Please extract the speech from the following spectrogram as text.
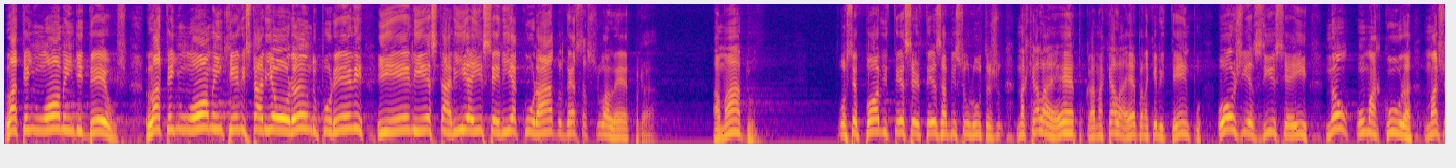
lá tem um homem de Deus, lá tem um homem que ele estaria orando por ele e ele estaria e seria curado dessa sua lepra. Amado, você pode ter certeza absoluta, naquela época, naquela época, naquele tempo, hoje existe aí não uma cura, mas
